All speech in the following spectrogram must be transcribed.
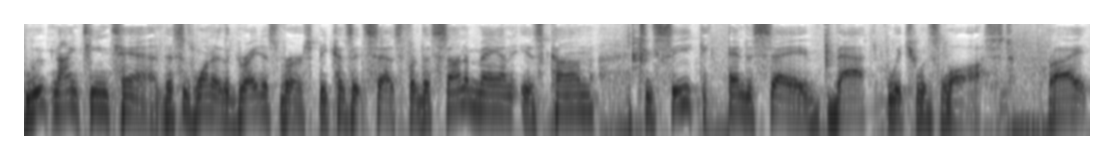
Luke 19:10. This is one of the greatest verse because it says, "For the Son of Man is come to seek and to save that which was lost." Right?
